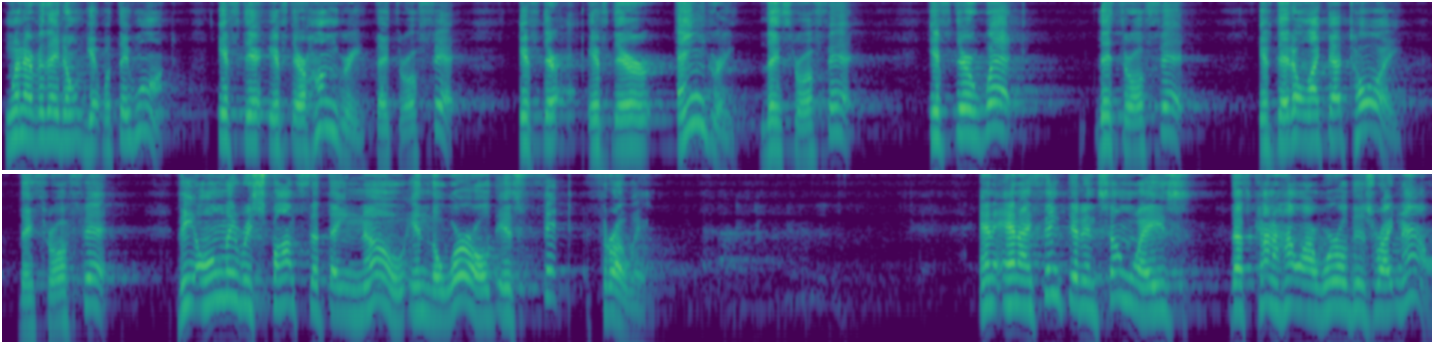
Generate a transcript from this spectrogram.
whenever they don't get what they want. If they're, if they're hungry, they throw a fit. If they're, if they're angry, they throw a fit. If they're wet, they throw a fit. If they don't like that toy, they throw a fit. The only response that they know in the world is fit throwing. And, and I think that in some ways, that's kind of how our world is right now.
